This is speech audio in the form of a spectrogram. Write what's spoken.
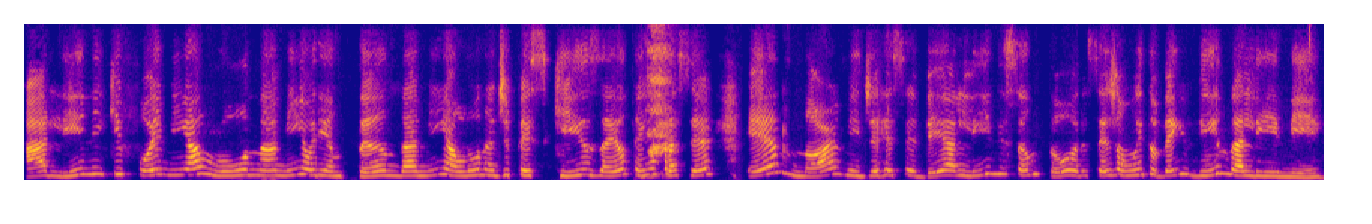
a Aline que foi minha aluna, minha orientanda, minha aluna de pesquisa. Eu tenho o prazer enorme de receber a Aline Santoro. Seja muito bem-vinda, Aline.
